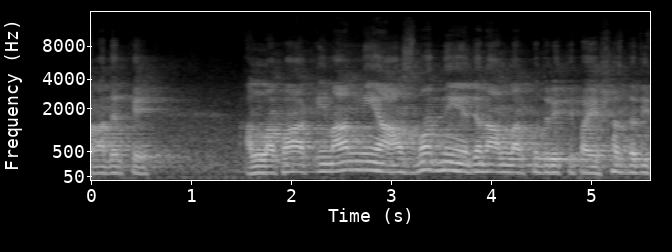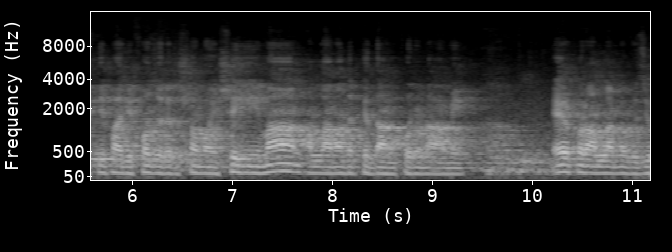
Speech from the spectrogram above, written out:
আমাদেরকে, আল্লাহ পাক ইমান নিয়ে, আজমত নিয়ে যেন আল্লাহর কুদরিতে পাই সাজদা দিতে পারি ফজরের সময়, সেই ইমান আল্লাহ আমাদেরকে দান করুন আমি এরপর আল্লাহ নবীজি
